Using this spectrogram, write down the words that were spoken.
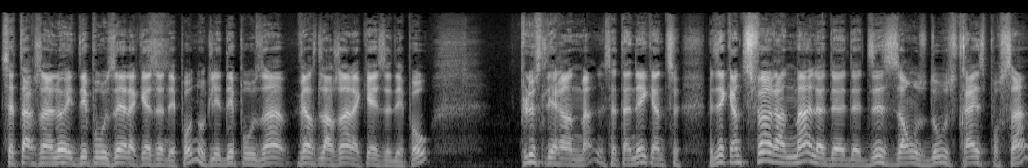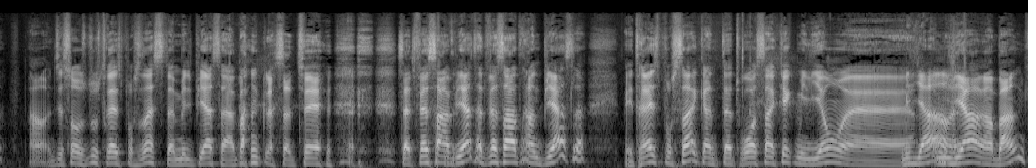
Cet argent-là est déposé à la caisse de dépôt. Donc, les déposants versent de l'argent à la caisse de dépôt. Plus les rendements. Cette année, quand tu, je veux dire, quand tu fais un rendement là, de, de 10, 11, 12, 13 ah, 10, 11, 12, 13% si tu as 1000 pièces à la banque, là, ça te fait ça te fait 100 pièces, ça te fait 130 pièces là. Mais 13% quand tu as 300 quelques millions euh, Milliards, milliards en banque,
